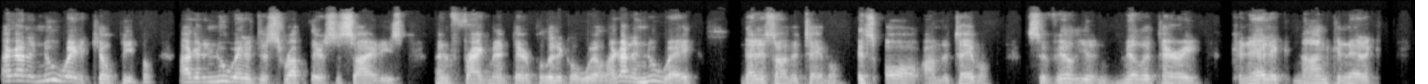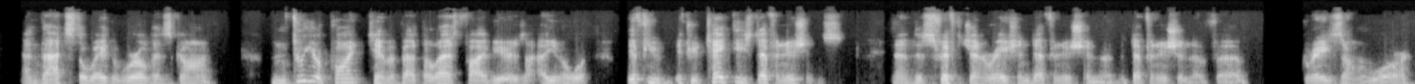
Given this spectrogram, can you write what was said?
I got a new way to kill people. I got a new way to disrupt their societies and fragment their political will. I got a new way." Then it's on the table. It's all on the table. Civilian, military, kinetic, non-kinetic, and that's the way the world has gone. And to your point, Tim, about the last five years, I- you know, if you if you take these definitions, uh, this fifth generation definition or the definition of uh, gray zone war,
